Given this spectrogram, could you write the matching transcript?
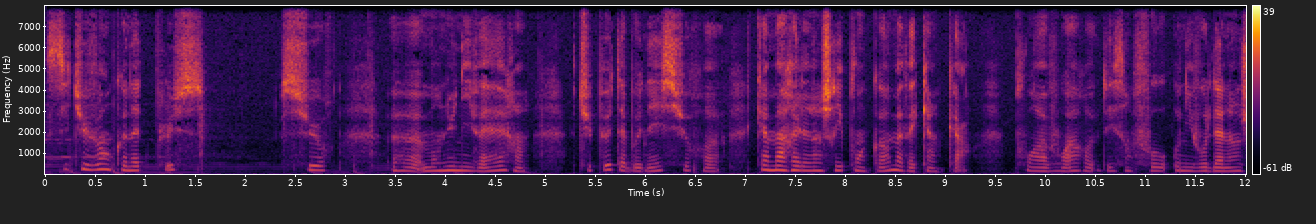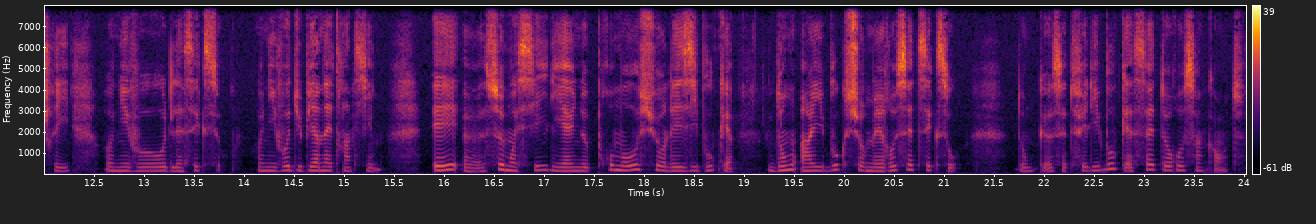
Si tu veux en connaître plus sur euh, mon univers, tu peux t'abonner sur euh, avec un K pour avoir euh, des infos au niveau de la lingerie, au niveau de la sexo, au niveau du bien-être intime. Et euh, ce mois-ci, il y a une promo sur les e-books, dont un e-book sur mes recettes sexo. Donc euh, ça te fait l'e-book à 7,50€.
